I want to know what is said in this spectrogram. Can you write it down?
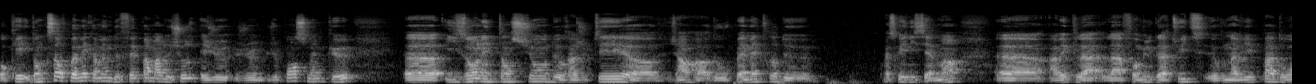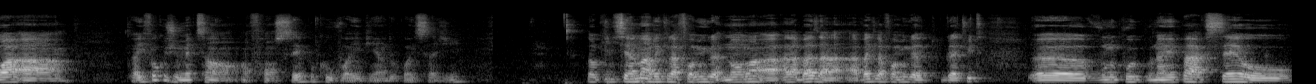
Ok, donc ça vous permet quand même de faire pas mal de choses et je, je, pense même que euh, ils ont l'intention de rajouter, euh, genre, euh, de vous permettre de... Parce qu'initialement, avec la, la, formule gratuite, vous n'aviez pas droit à... Il faut que je mette ça en, français pour que vous voyez bien de quoi il s'agit. Donc initialement, avec la formule, normalement, à, la base, avec la formule gratuite, vous n'avez pas accès au,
